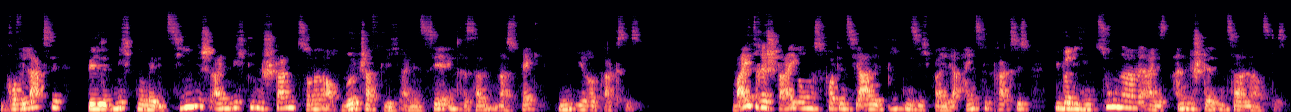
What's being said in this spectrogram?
Die Prophylaxe bildet nicht nur medizinisch einen wichtigen Stand, sondern auch wirtschaftlich einen sehr interessanten Aspekt in Ihrer Praxis. Weitere Steigerungspotenziale bieten sich bei der Einzelpraxis über die Hinzunahme eines angestellten Zahnarztes.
